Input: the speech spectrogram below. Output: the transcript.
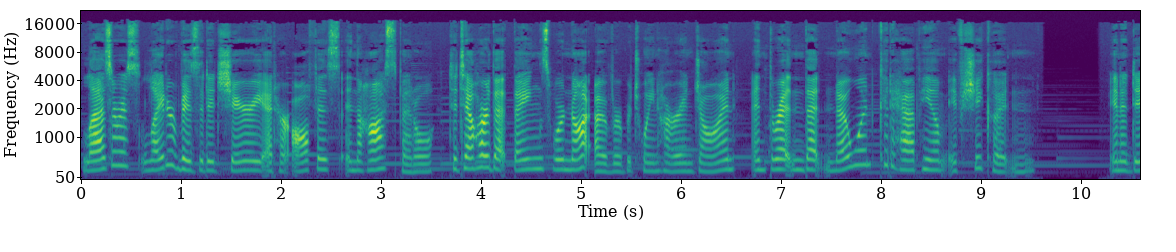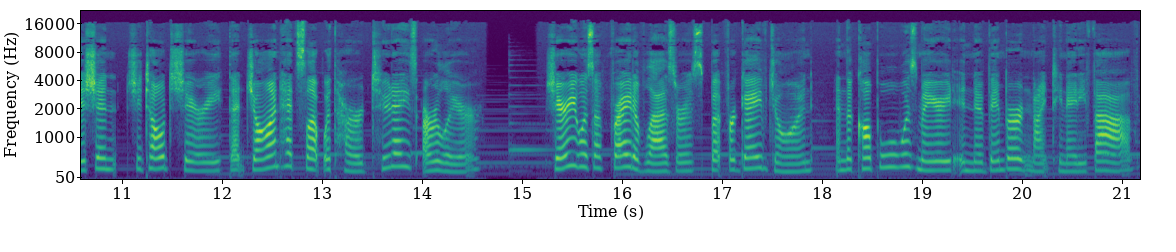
Lazarus later visited Sherri at her office in the hospital to tell her that things were not over between her and John and threatened that no one could have him if she couldn't. In addition, she told Sherri that John had slept with her two days earlier. Sherri was afraid of Lazarus but forgave John, and the couple was married in November 1985.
